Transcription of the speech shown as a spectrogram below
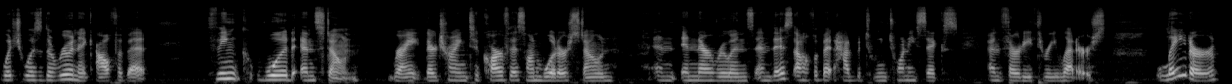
which was the runic alphabet. Think wood and stone, right? They're trying to carve this on wood or stone and in their runes, and this alphabet had between 26 and 33 letters. Later,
